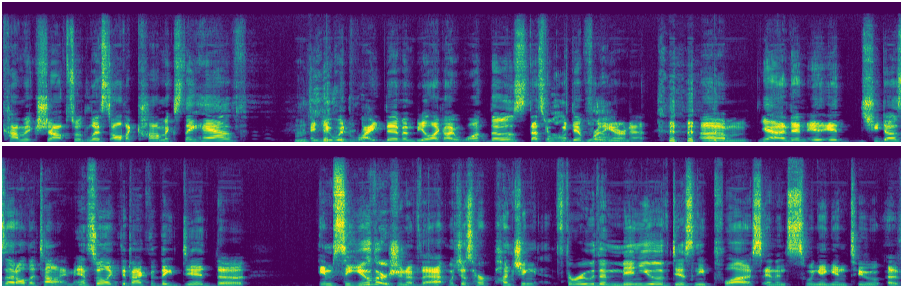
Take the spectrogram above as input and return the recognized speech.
comic shops would list all the comics they have and you would write them and be like i want those that's what God, we did for yeah. the internet um, yeah and then it, it she does that all the time and so like the fact that they did the MCU version of that, which is her punching through the menu of Disney Plus and then swinging into a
